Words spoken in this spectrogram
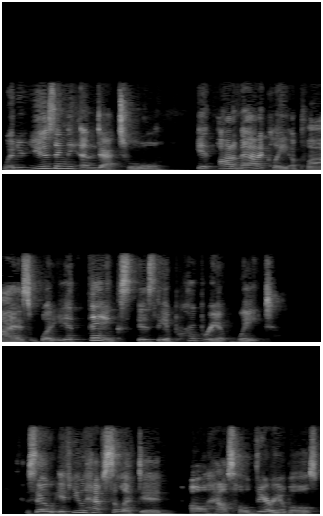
When you're using the MDAT tool, it automatically applies what it thinks is the appropriate weight. So if you have selected all household variables,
